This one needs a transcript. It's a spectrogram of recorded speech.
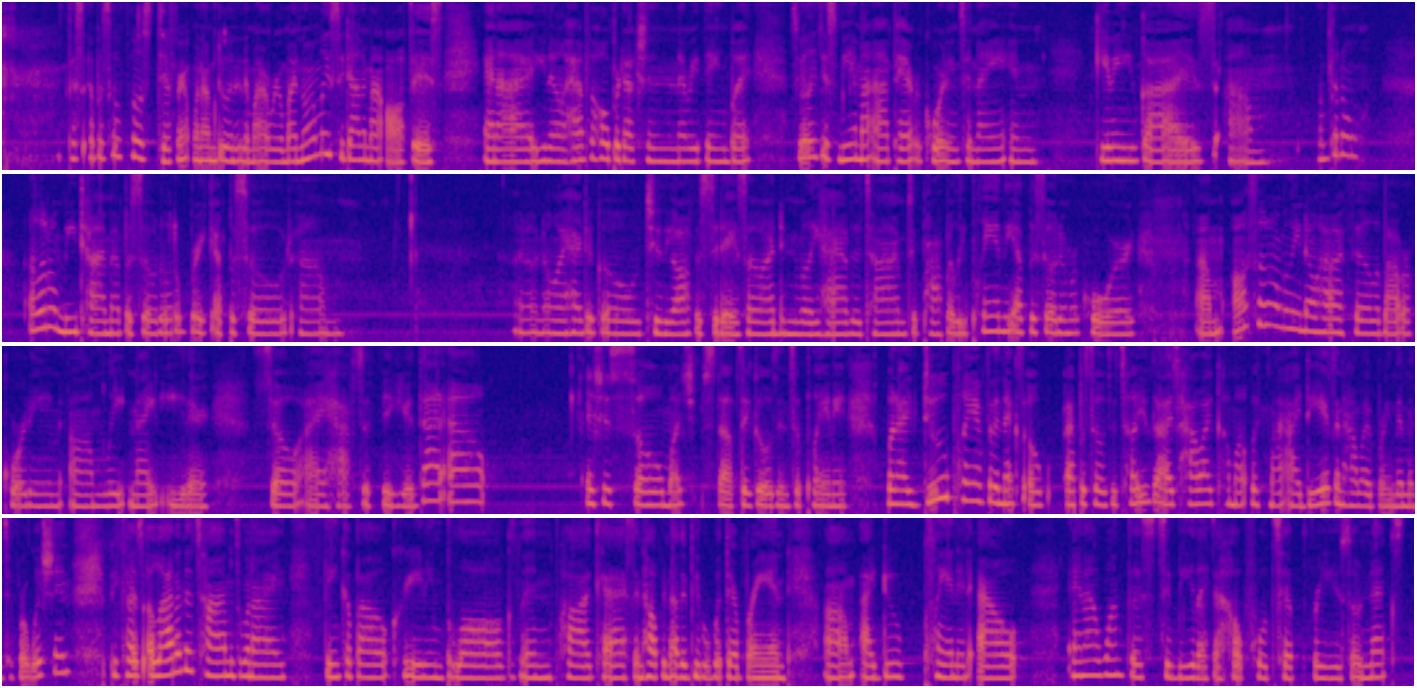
this episode feels different when I'm doing it in my room. I normally sit down in my office and I, you know, have the whole production and everything, but it's really just me and my iPad recording tonight and giving you guys um, a little a little me time episode, a little break episode. Um, I don't know, I had to go to the office today, so I didn't really have the time to properly plan the episode and record. Um, also, don't really know how I feel about recording um, late night either. So I have to figure that out. It's just so much stuff that goes into planning. But I do plan for the next episode to tell you guys how I come up with my ideas and how I bring them into fruition. Because a lot of the times when I think about creating blogs and podcasts and helping other people with their brand, um, I do plan it out and I want this to be like a helpful tip for you. So, next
